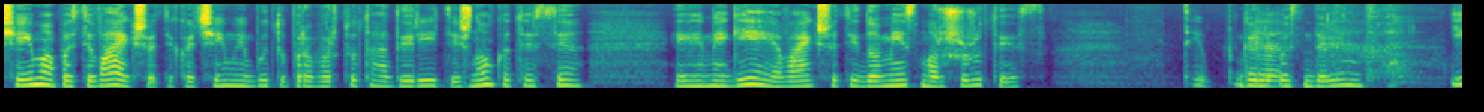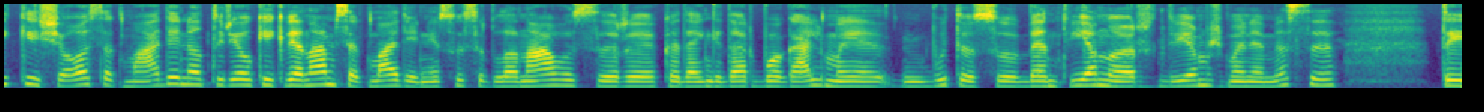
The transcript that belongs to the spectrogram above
šeimą pasivaikščioti, kad šeimai būtų pravartu tą daryti. Žinau, kad esi e, mėgėja vaikščioti įdomiais maršrutais. Taip. Gali pasidalinti. Iki šio sekmadienio turėjau kiekvienam sekmadienį susiplanavus ir kadangi dar buvo galima būti su bent vienu ar dviem žmonėmis, tai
